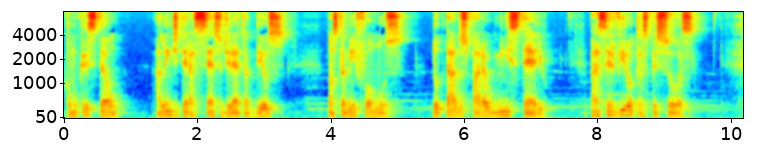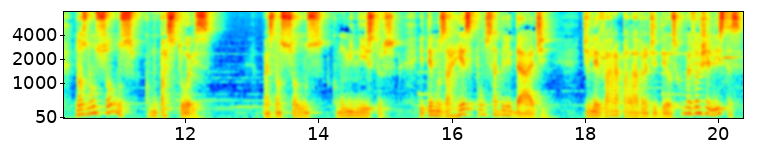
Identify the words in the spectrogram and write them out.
Como cristão, além de ter acesso direto a Deus, nós também fomos dotados para o ministério, para servir outras pessoas. Nós não somos como pastores, mas nós somos como ministros e temos a responsabilidade de levar a palavra de Deus como evangelistas,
